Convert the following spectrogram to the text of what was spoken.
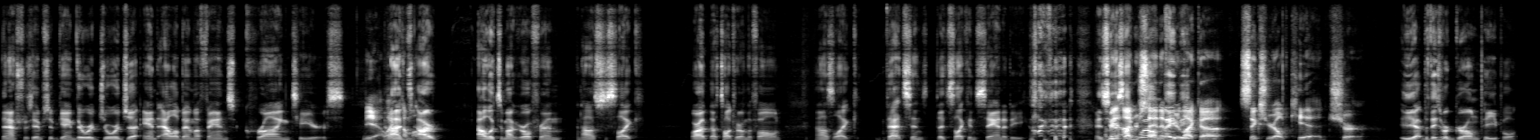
the national championship game, there were Georgia and Alabama fans crying tears. yeah. Like, I, come on. I, I looked at my girlfriend and I was just like, or I, I talked to her on the phone, and I was like, "That's in, that's like insanity." and I she mean, was I like, understand "Well, if maybe." you're like a six-year-old kid, sure. yeah, but these were grown people.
